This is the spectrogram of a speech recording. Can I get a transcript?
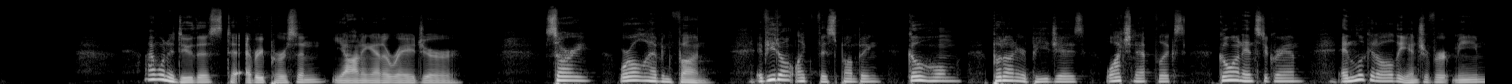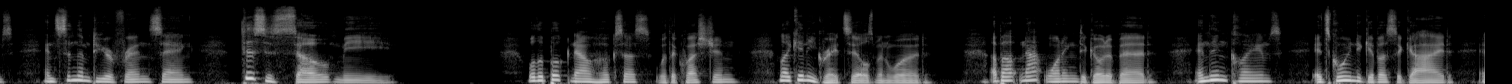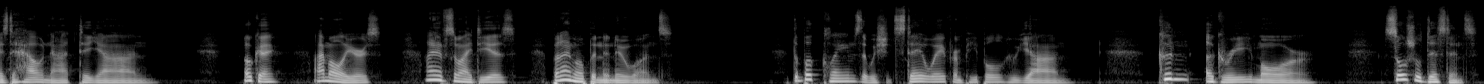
I want to do this to every person yawning at a rager. Sorry, we're all having fun. If you don't like fist pumping, go home, put on your PJs, watch Netflix, go on Instagram, and look at all the introvert memes and send them to your friends saying, This is so me. Well, the book now hooks us with a question, like any great salesman would, about not wanting to go to bed, and then claims it's going to give us a guide as to how not to yawn. Okay, I'm all ears. I have some ideas, but I'm open to new ones. The book claims that we should stay away from people who yawn. Couldn't agree more. Social distance.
